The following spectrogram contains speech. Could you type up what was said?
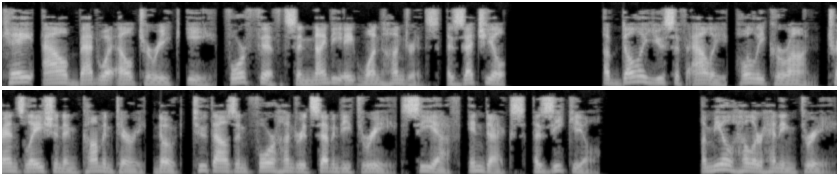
K. al-Badwa el-Tariq, E. 4 fifths and 98 one hundredths, Ezekiel Abdullah Yusuf Ali, Holy Quran, Translation and Commentary, Note, 2473 cf. Index, Ezekiel Emil Heller Henning III.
